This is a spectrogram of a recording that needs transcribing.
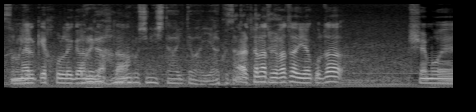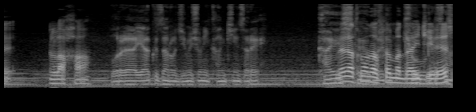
მელკი ხულიგანი გახდა. ერთხელაც ვიღაცა იაკუზა შემოელახა. ორა იაკუზა ნო ჯიმიშუნი კანკინზარე. რა თქმა უნდა ხმა დაიჭირეს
